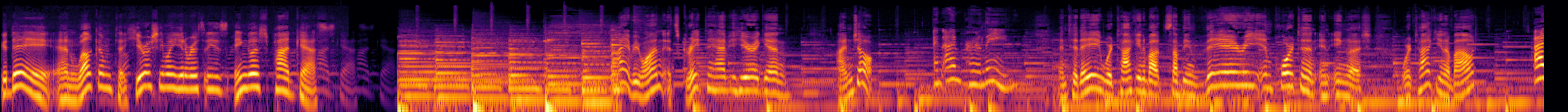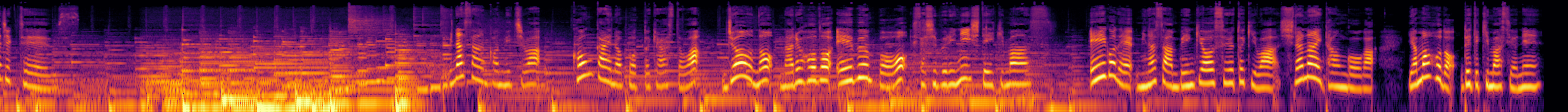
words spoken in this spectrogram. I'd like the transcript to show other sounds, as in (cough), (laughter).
Good day, and welcome to Hiroshima University's English Podcast. Hi, everyone. It's great to have you here again. I'm Joe, And I'm Perlene. and today we're talking about something very important in English. We're talking about Adjectives 皆さんこんにちは今回のポッドキャストは ジョーのなるほど英文法を久しぶりにしていきます。英語で皆さん勉強するときは知らない単語が山ほど出てきますよね。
